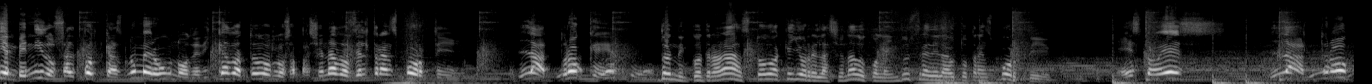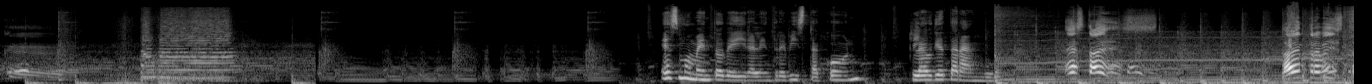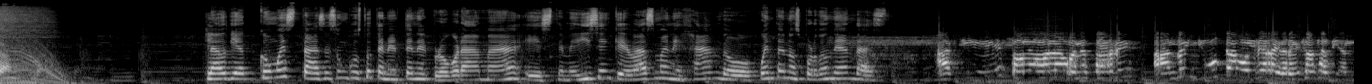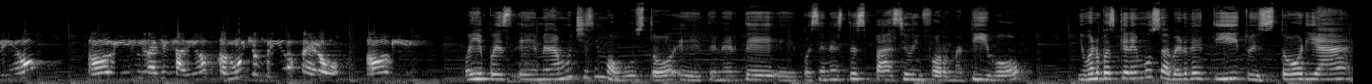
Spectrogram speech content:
Bienvenidos al podcast número uno dedicado a todos los apasionados del transporte, La Troque, donde encontrarás todo aquello relacionado con la industria del autotransporte. Esto es La Troque. Es momento de ir a la entrevista con Claudia Tarango. Esta es la entrevista. Claudia, ¿cómo estás? Es un gusto tenerte en el programa. Este, me dicen que vas manejando. Cuéntanos por dónde andas. Así es. Hola, hola, buenas tardes. Ando en Utah, voy de regreso hacia San Diego. Todo bien, gracias a Dios. Con mucho frío, pero todo bien. Oye, pues eh, me da muchísimo gusto eh, tenerte eh, pues en este espacio informativo. Y bueno, pues queremos saber de ti, tu historia.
